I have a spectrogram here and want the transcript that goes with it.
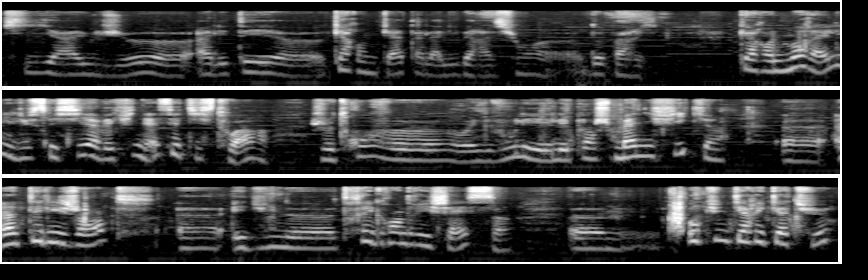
qui a eu lieu à l'été 44 à la libération de Paris. Carole Morel illustre ici avec finesse cette histoire. Je trouve, voyez-vous, les, les, planches magnifiques, intelligentes et d'une très grande richesse. Euh, aucune caricature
